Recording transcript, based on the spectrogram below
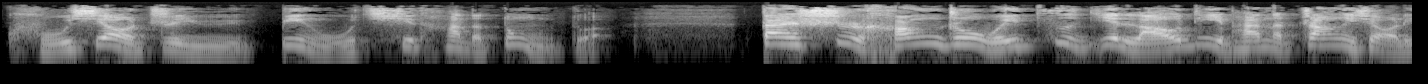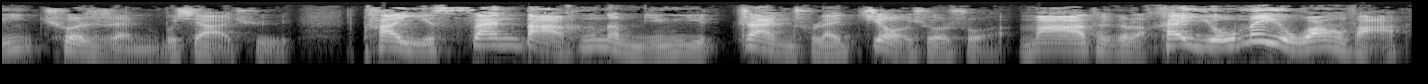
苦笑之余，并无其他的动作。但视杭州为自己老地盘的张啸林却忍不下去，他以三大亨的名义站出来叫嚣说：“妈他个了，还有没有王法？”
